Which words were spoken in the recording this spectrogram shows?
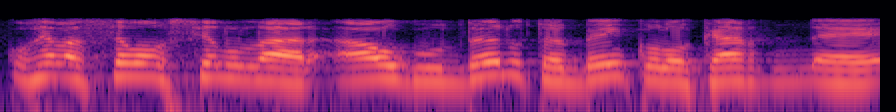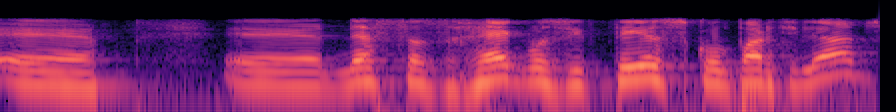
Com relação ao celular, há algum dano também colocar é, é, é, nessas réguas e T's compartilhados?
